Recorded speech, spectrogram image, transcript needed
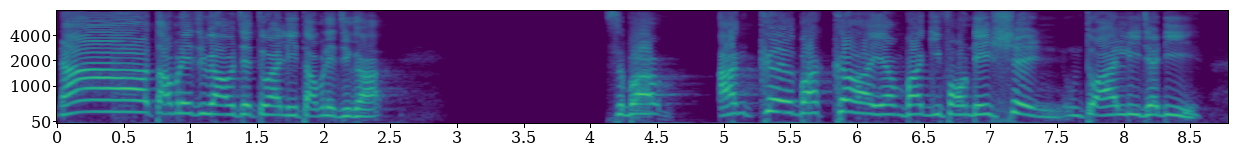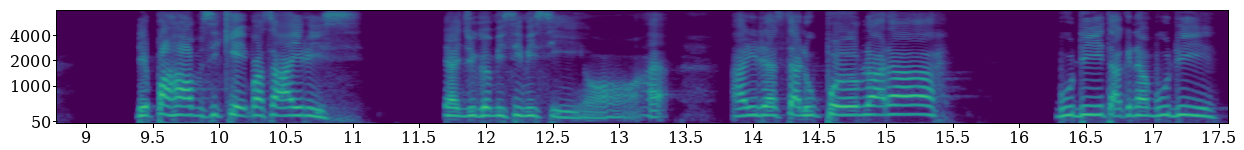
Nah, tak boleh juga macam tu Ali, tak boleh juga. Sebab Uncle Bakar yang bagi foundation untuk Ali jadi. Dia faham sikit pasal Iris. Dan juga misi-misi. Oh, Ali dah start lupa pula dah. Budi tak kena budi.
